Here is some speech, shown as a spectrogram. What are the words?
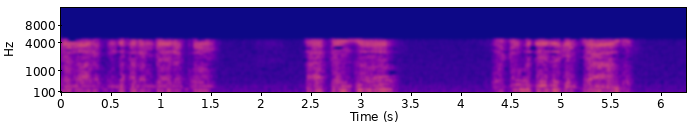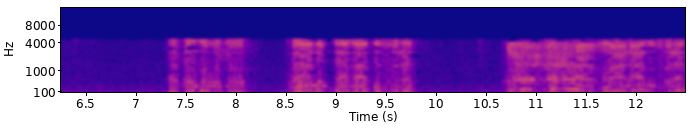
ايمانكم دخلا بينكم. لكن ذو وجوه دي ذو امتياز لكن ذو وجوه بيان امتيازات السورة. معنى السورة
